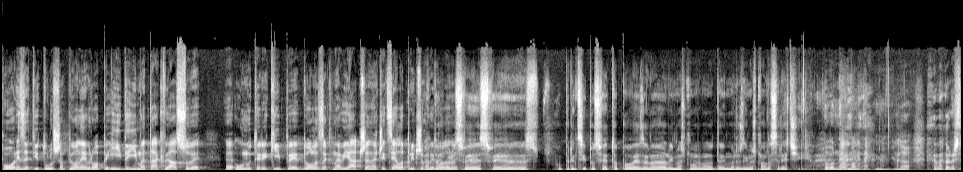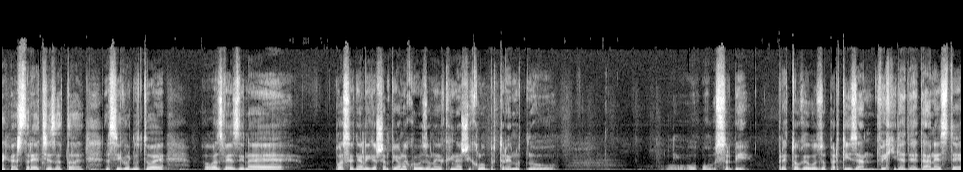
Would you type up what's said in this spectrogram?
bori za titulu šampiona Evrope i da ima takve asove unutar ekipe, dolazak navijača, znači cela priča koja je dobro, bila... sve, sve, u principu sve to povezano, ali imaš, moramo da moraš da imaš malo sreće. Dobro, normalno. da. moraš da imaš sreće za to. Sigurno to je, ova zvezdina je poslednja liga šampiona koju uzeo neki naši klub trenutno u, u, u, u Srbiji. Pre toga je uzeo Partizan 2011.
